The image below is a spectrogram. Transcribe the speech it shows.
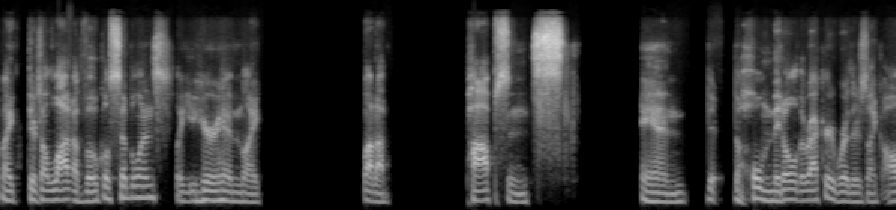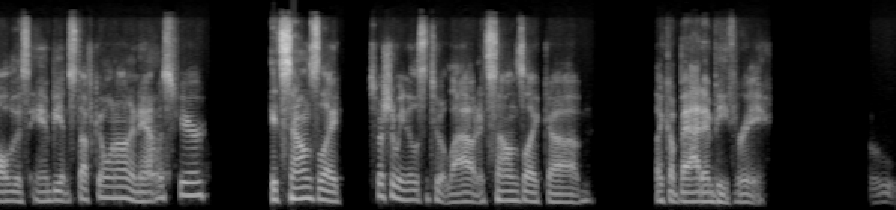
like there's a lot of vocal sibilance. Like you hear him like a lot of pops and and the, the whole middle of the record where there's like all this ambient stuff going on in atmosphere. It sounds like, especially when you listen to it loud, it sounds like um like a bad MP3. Ooh.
